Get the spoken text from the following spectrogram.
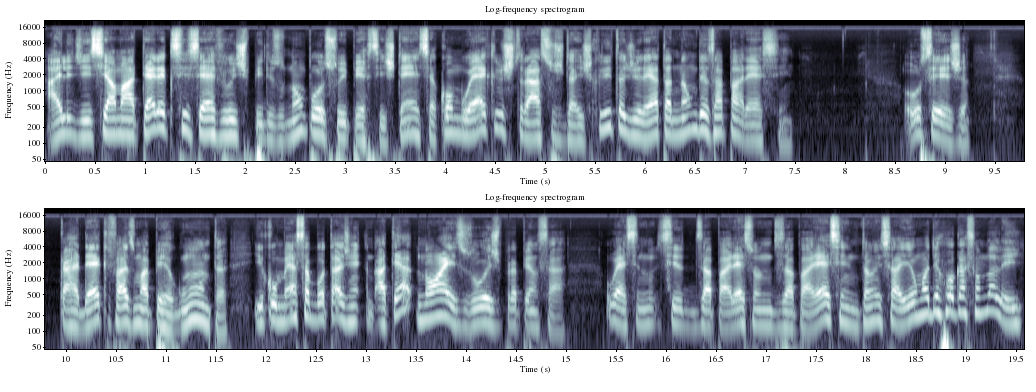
Aí ele disse: a matéria que se serve o espírito não possui persistência, como é que os traços da escrita direta não desaparecem? Ou seja, Kardec faz uma pergunta e começa a botar gente, até nós hoje para pensar Ué, se, se desaparece ou não desaparece, então isso aí é uma derrogação da lei.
